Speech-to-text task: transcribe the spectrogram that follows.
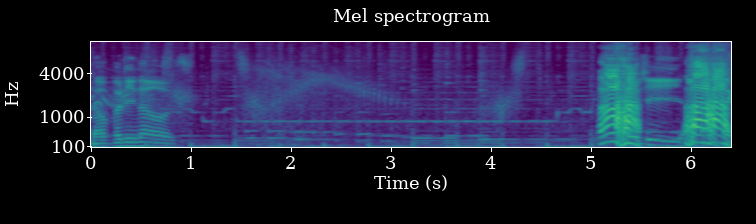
Nobody knows. Ah! Yoshi! Ah!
